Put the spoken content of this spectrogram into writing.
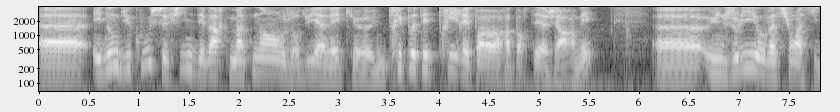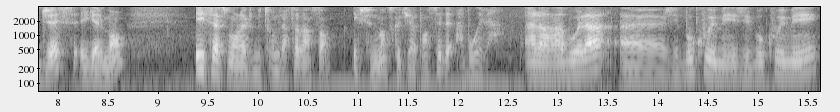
Euh, et donc du coup, ce film débarque maintenant, aujourd'hui, avec une tripotée de prix rapportés à Gérard Armé, une jolie ovation à Sitges également, et c'est à ce moment-là que je me tourne vers toi Vincent, et que je te demande ce que tu as pensé de Abuela. Alors Abuela, j'ai beaucoup aimé, j'ai beaucoup aimé.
